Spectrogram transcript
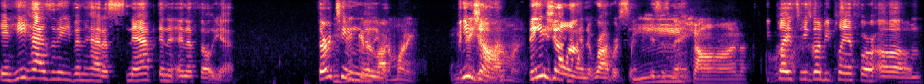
and he hasn't even had a snap in the NFL yet. He Thirteen did get a lot of money. He did get a Bijan. Bijan Robertson is his name. Bijan. He plays. He's going to be playing for um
